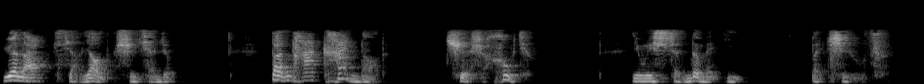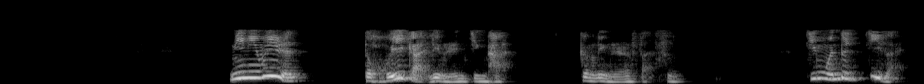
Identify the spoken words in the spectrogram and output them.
约拿想要的是前者，但他看到的却是后者，因为神的美意本是如此。尼尼微人的悔改令人惊叹，更令人反思。经文的记载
